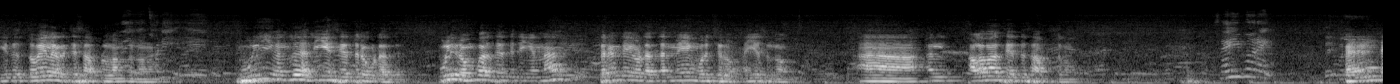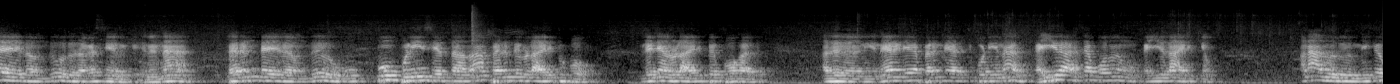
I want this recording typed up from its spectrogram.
இது துவையல் அரைச்சு சாப்பிடலாம்னு எப்படி புளி வந்து அதிகம் சேர்த்துடக்கூடாது. புளி ரொம்ப சேர்த்துட்டீங்கன்னா பிரண்டையோட தன்மையை முறிச்சிடும் ஐயா சொல்லுவாங்க. ஆஹ் அல்- அளவா சேர்த்து சாப்பிடணும். செய்முறை. பிரண்டையில வந்து ஒரு ரகசியம் இருக்கு. என்னன்னா பிரண்டையில வந்து உப்பும் புளியும் சேர்த்தாதான் பிரண்டையோட அரிப்பு போகும். இல்லாட்டி அதோட அரிப்பே போகாது. அது நீங்க நேரடியாக பிரண்டை அரைச்சி போட்டீங்கன்னா கையில் அரைச்சா போதும் உங்க கையெல்லாம் அரிக்கும். ஆனா அது ஒரு மிக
